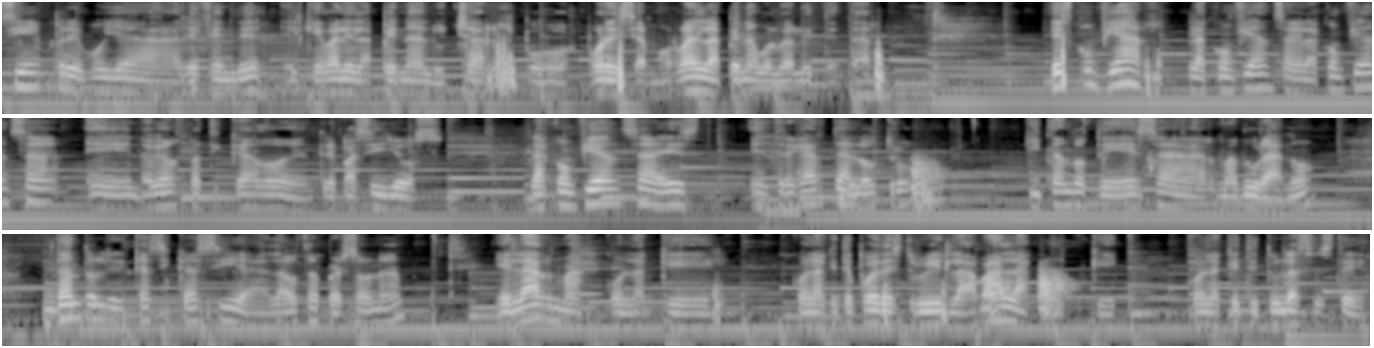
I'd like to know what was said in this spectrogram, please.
siempre voy a defender el que vale la pena luchar por, por ese amor, vale la pena volverlo a intentar. Es confiar, la confianza, la confianza, eh, lo habíamos platicado entre pasillos, la confianza es entregarte al otro quitándote esa armadura, ¿no? Dándole casi casi a la otra persona el arma con la que con la que te puede destruir, la bala con la que, con la que titulas este,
